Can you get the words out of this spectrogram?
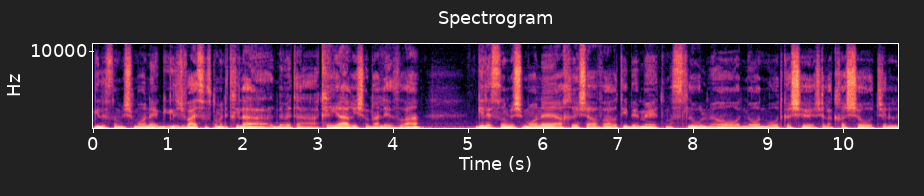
גיל 28, גיל 17, זאת אומרת, התחילה באמת הקריאה הראשונה לעזרה. גיל 28, אחרי שעברתי באמת מסלול מאוד מאוד מאוד קשה של הכחשות, של...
